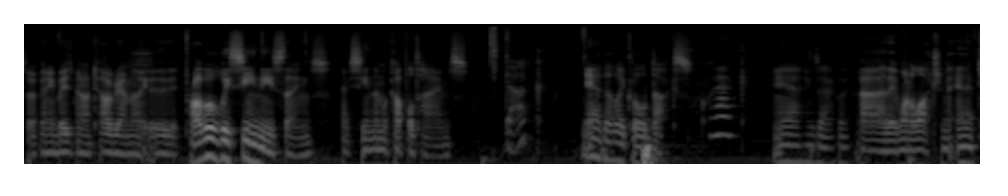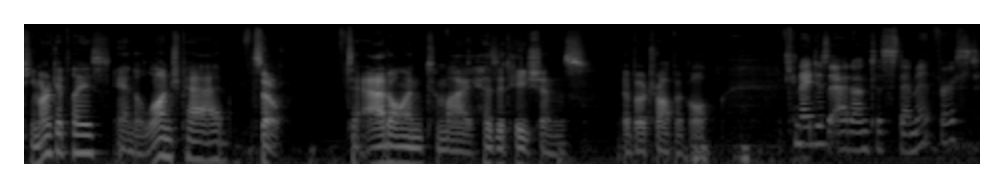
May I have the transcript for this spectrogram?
So if anybody's been on Telegram lately, they've probably seen these things. I've seen them a couple times. Duck? Yeah, they're like little ducks. Quack. Yeah, exactly. Uh, they want to launch an NFT marketplace and a launch pad. So, to add on to my hesitations about Tropical, Can I just add on to STEM it first?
